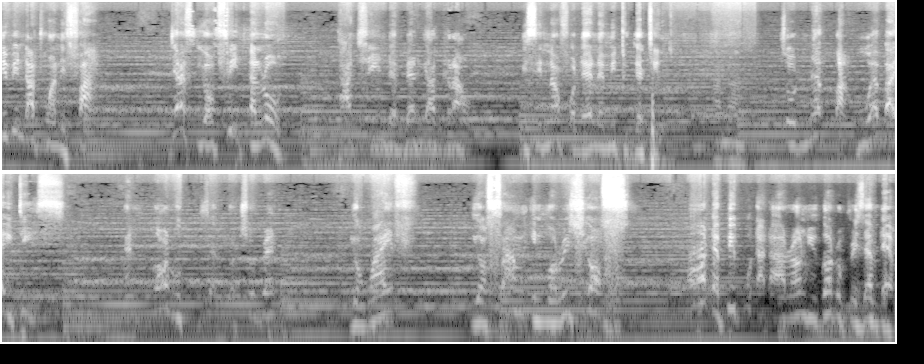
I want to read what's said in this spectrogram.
even that one is fine. Just your feet alone touching the burial ground is enough for the enemy to get you. So never, whoever it is, and God will preserve your children, your wife, your son in Mauritius, all the people that are around you, God will preserve them.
